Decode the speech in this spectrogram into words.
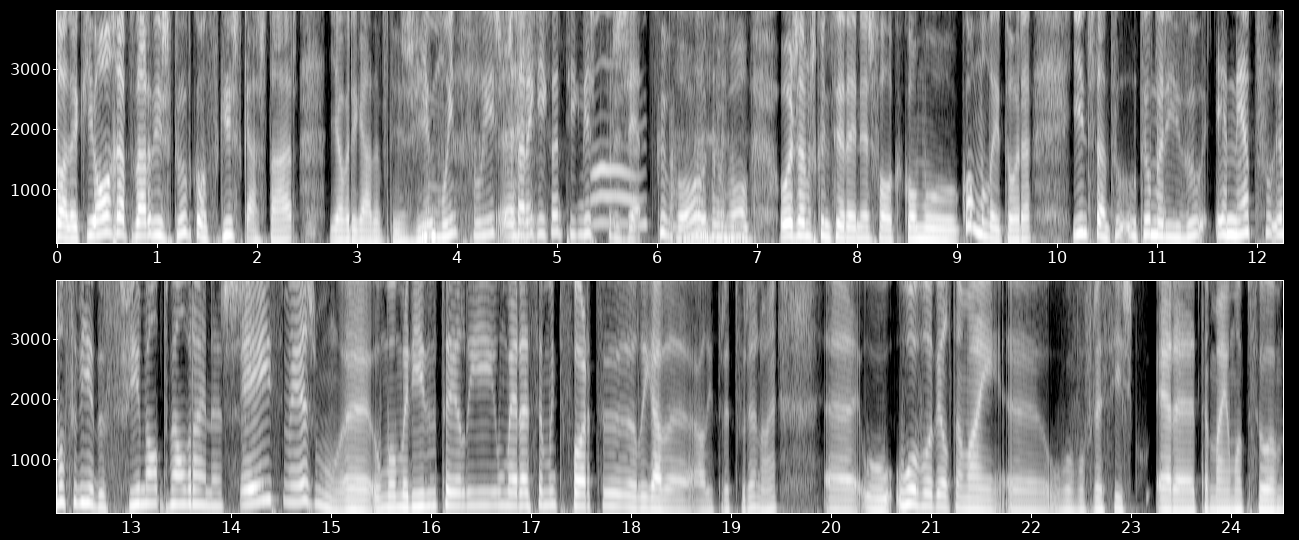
olha, que honra, apesar disto tudo, conseguiste cá estar e obrigada por teres E vindo. muito feliz por estar aqui contigo neste projeto. Que bom, que bom. Hoje vamos conhecer a Inês Folk como, como leitora. E, entretanto, o teu marido é neto, eu não sabia, da Sofia de Mel Breinas. É isso mesmo. Eh, o meu marido tem ali uma herança muito forte ligada à literatura, não é? Eh, o, o avô dele também, eh, o avô Francisco, era também uma pessoa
